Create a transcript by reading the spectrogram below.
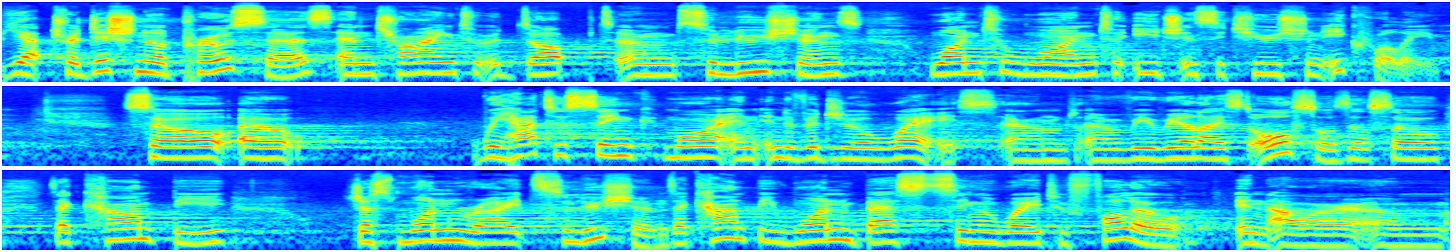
yeah, traditional process and trying to adopt um, solutions one to one to each institution equally. So uh, we had to think more in individual ways. And uh, we realized also that so there can't be just one right solution. There can't be one best single way to follow in our, um,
